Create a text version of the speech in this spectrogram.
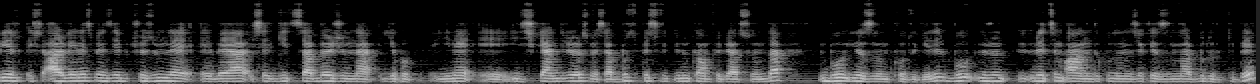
bir işte RVNS benzeri bir çözümle e, veya işte Git Subversion'la yapıp yine e, ilişkilendiriyoruz. Mesela bu spesifik ürün konfigürasyonunda bu yazılım kodu gelir. Bu ürün üretim anında kullanılacak yazılımlar budur gibi.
